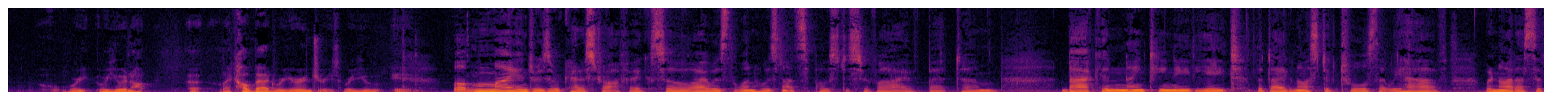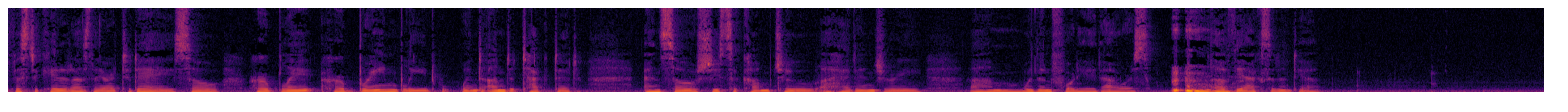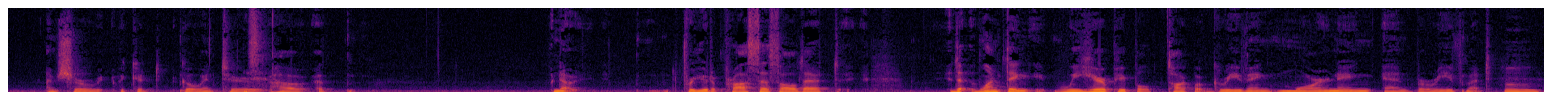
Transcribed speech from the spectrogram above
were were you in uh, like how bad were your injuries? Were you? In? Well, my injuries were catastrophic, so I was the one who was not supposed to survive. But um, back in 1988, the diagnostic tools that we have were not as sophisticated as they are today. So her bla- her brain bleed went undetected, and so she succumbed to a head injury um, within 48 hours of the accident. Yeah. I'm sure we, we could go into how. Uh, no, for you to process all that. The one thing we hear people talk about grieving, mourning, and bereavement. Hmm.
